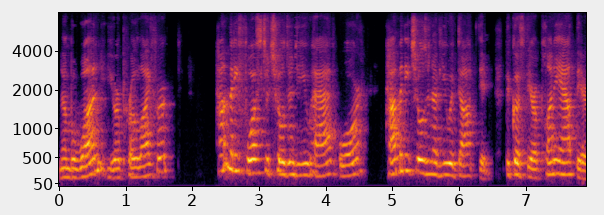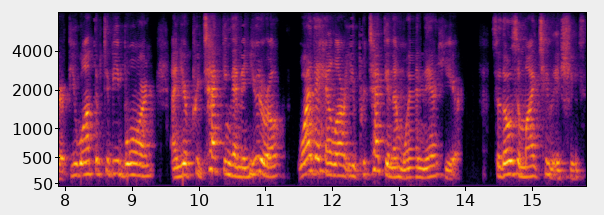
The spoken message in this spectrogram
Number one, you're a pro lifer. How many foster children do you have? Or how many children have you adopted? Because there are plenty out there. If you want them to be born and you're protecting them in utero, why the hell aren't you protecting them when they're here? So those are my two issues.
